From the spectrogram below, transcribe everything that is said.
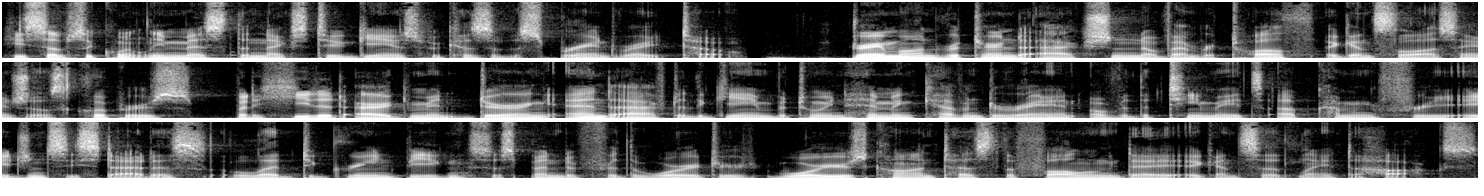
He subsequently missed the next two games because of a sprained right toe. Draymond returned to action November 12th against the Los Angeles Clippers, but a heated argument during and after the game between him and Kevin Durant over the teammate's upcoming free agency status led to Green being suspended for the Warriors contest the following day against the Atlanta Hawks.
